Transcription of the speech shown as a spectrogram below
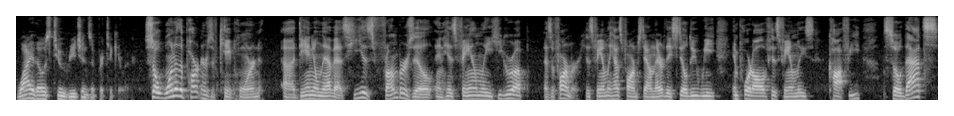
Why those two regions in particular? So, one of the partners of Cape Horn, uh, Daniel Neves, he is from Brazil and his family, he grew up as a farmer. His family has farms down there. They still do. We import all of his family's coffee. So, that's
